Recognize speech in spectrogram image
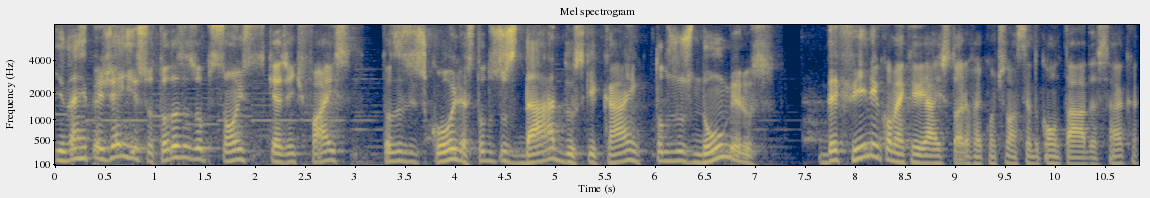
e no RPG é isso, todas as opções que a gente faz, todas as escolhas, todos os dados que caem, todos os números definem como é que a história vai continuar sendo contada, saca?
